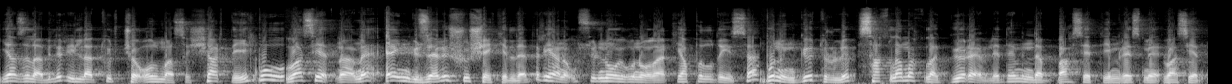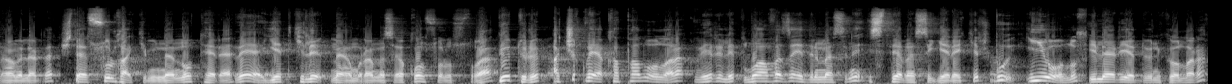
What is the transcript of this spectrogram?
yazılabilir. İlla Türkçe olması şart değil. Bu vasiyetname en güzeli şu şekildedir. Yani usulüne uygun olarak yapıldıysa bunun götürülüp saklamakla görevli demin de bahsettiğim resmi vasiyetnamelerde işte sulh hakimine, notere veya yetkili memura mesela konsolosluğa götürüp açık veya kapalı olarak verilip muhafaza edilmesini istemesi gerekir. Bu iyi olur ileriye dönük olarak.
